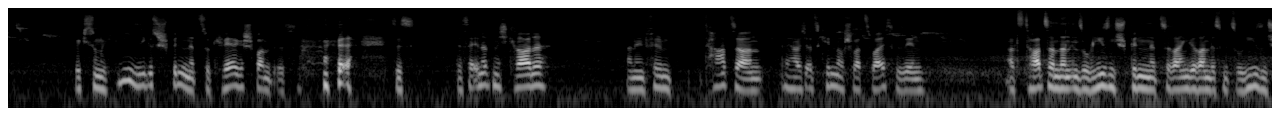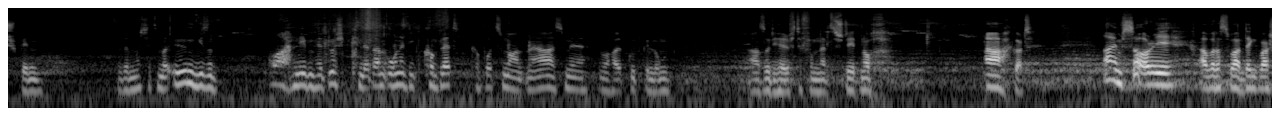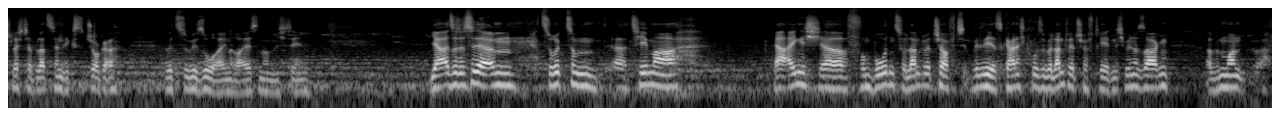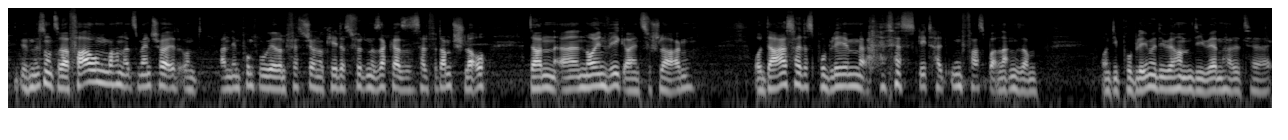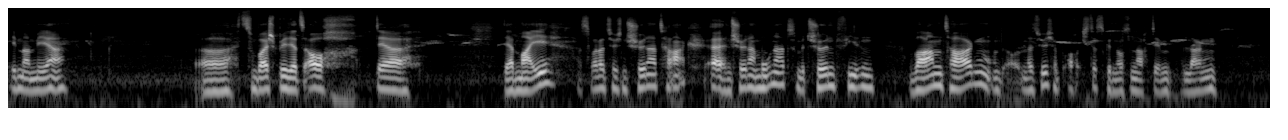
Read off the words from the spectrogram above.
wirklich so ein riesiges Spinnennetz so quer gespannt ist. das, ist das erinnert mich gerade an den Film Tarzan. Den habe ich als Kind noch schwarz-weiß gesehen als Tarzan dann in so Riesenspinnennetze reingerannt ist mit so Riesenspinnen. Also da muss ich jetzt mal irgendwie so oh, nebenher durchklettern, ohne die komplett kaputt zu machen. Naja, ist mir nur halb gut gelungen. Also die Hälfte vom Netz steht noch. Ach Gott. I'm sorry. Aber das war ein denkbar schlechter Platz. Der nächste Jogger wird sowieso einreißen und nicht sehen. Ja, also das ähm, zurück zum äh, Thema ja, eigentlich äh, vom Boden zur Landwirtschaft will ich jetzt gar nicht groß über Landwirtschaft reden. Ich will nur sagen, äh, man, wir müssen unsere Erfahrungen machen als Menschheit und an dem Punkt, wo wir dann feststellen, okay, das führt in eine Sackgasse, das ist halt verdammt schlau, dann äh, einen neuen Weg einzuschlagen. Und da ist halt das Problem, es geht halt unfassbar langsam. Und die Probleme, die wir haben, die werden halt äh, immer mehr. Äh, zum Beispiel jetzt auch der, der Mai, das war natürlich ein schöner Tag, äh, ein schöner Monat mit schön vielen warmen Tagen und natürlich habe auch ich das genossen nach dem langen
